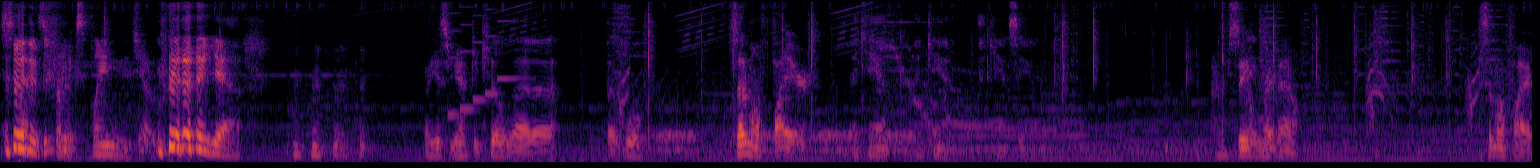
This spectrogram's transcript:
stems from explaining the joke. yeah. I guess you have to kill that uh that wolf. Set him on fire. I can't. I can't. I can't see him. I'm seeing him right now. Set him on fire.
